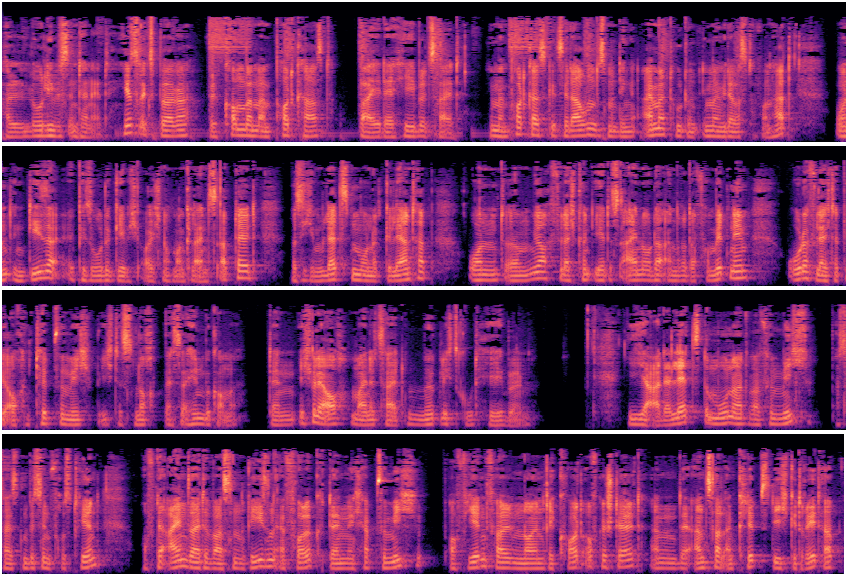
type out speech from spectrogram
Hallo liebes Internet, hier ist Lex Burger. Willkommen bei meinem Podcast bei der Hebelzeit. In meinem Podcast geht es ja darum, dass man Dinge einmal tut und immer wieder was davon hat. Und in dieser Episode gebe ich euch nochmal ein kleines Update, was ich im letzten Monat gelernt habe. Und ähm, ja, vielleicht könnt ihr das eine oder andere davon mitnehmen. Oder vielleicht habt ihr auch einen Tipp für mich, wie ich das noch besser hinbekomme. Denn ich will ja auch meine Zeit möglichst gut hebeln. Ja, der letzte Monat war für mich, was heißt ein bisschen frustrierend. Auf der einen Seite war es ein Riesenerfolg, denn ich habe für mich auf jeden Fall einen neuen Rekord aufgestellt an der Anzahl an Clips, die ich gedreht habe.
